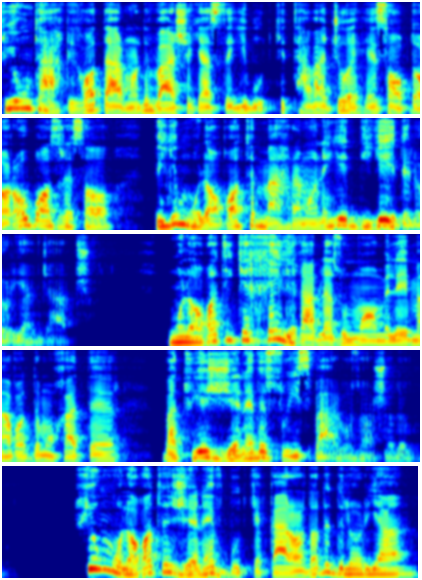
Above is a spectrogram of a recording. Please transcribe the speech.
توی اون تحقیقات در مورد ورشکستگی بود که توجه حسابدارا و بازرسا به یه ملاقات محرمانه دیگه دلوریان جلب شد. ملاقاتی که خیلی قبل از اون معامله مواد مخدر و توی ژنو سوئیس برگزار شده بود. توی اون ملاقات ژنو بود که قرارداد دلوریان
